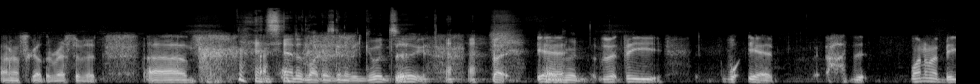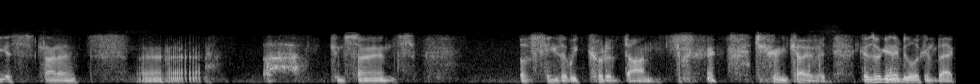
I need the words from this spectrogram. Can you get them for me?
I, I forgot the rest of it. Um, it sounded like it was going to be good too. but yeah, good. but the w- yeah, the, one of my biggest kind of uh, uh, concerns of things that we could have done during COVID, because we're going to be looking back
